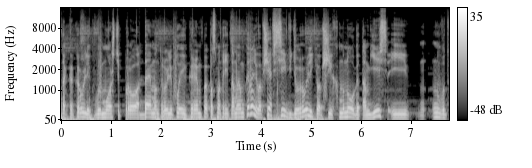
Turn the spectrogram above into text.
так как ролик вы можете про Diamond Roleplay КРМП посмотреть на моем канале, вообще все видеоролики, вообще их много там есть, и ну вот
